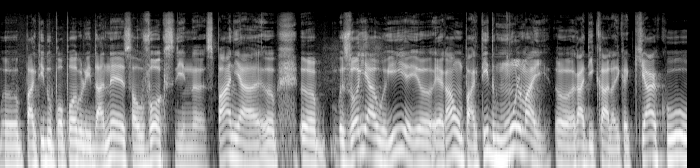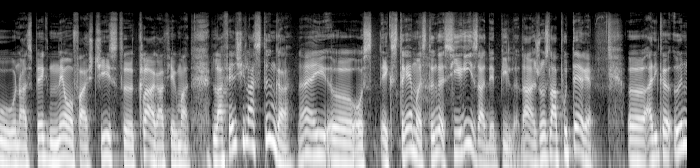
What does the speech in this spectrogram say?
uh, Partidul Poporului Danez sau Vox din uh, Spania, Zoria Aurii era un partid mult mai radical, adică chiar cu un aspect neofascist clar afirmat. La fel și la stânga, da? Ai o extremă stângă, Siriza de pildă, da? a ajuns la putere. Adică în,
